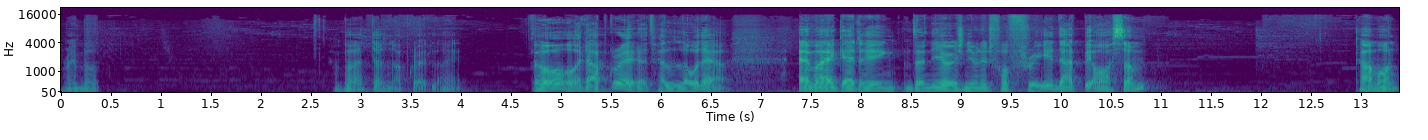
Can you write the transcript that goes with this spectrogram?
Rainbow. But doesn't upgrade like. Oh, it upgraded. Hello there. Am I getting the Neovision unit for free? That'd be awesome. Come on.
